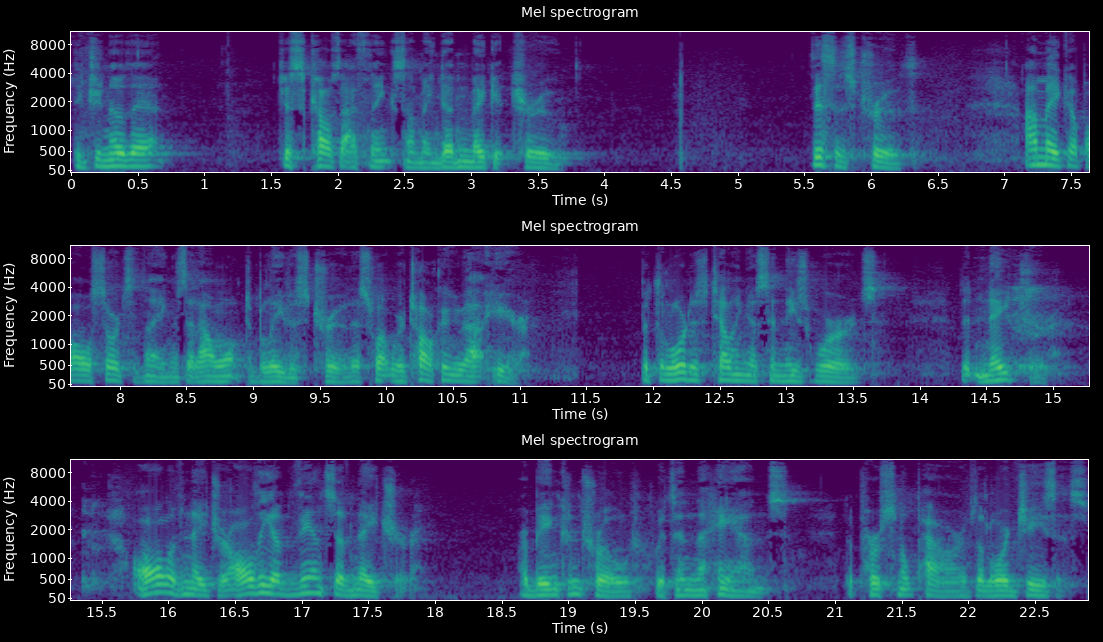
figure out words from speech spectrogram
did you know that? Just because I think something doesn't make it true. This is truth. I make up all sorts of things that I want to believe is true. That's what we're talking about here. But the Lord is telling us in these words that nature, all of nature, all the events of nature, are being controlled within the hands, the personal power of the Lord Jesus.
